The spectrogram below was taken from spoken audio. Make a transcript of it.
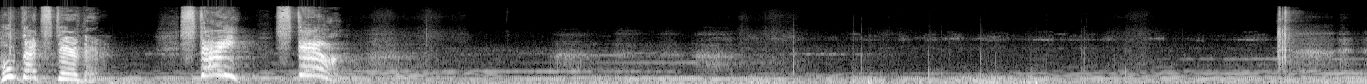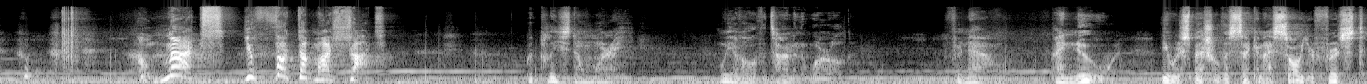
Hold that stare there! Stay still! My shot! But please don't worry. We have all the time in the world. For now, I knew you were special the second I saw your first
